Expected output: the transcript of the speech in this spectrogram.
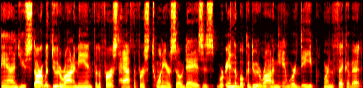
and you start with Deuteronomy, and for the first half, the first 20 or so days, is we're in the book of Deuteronomy and we're deep, we're in the thick of it.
